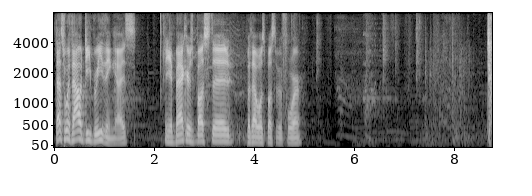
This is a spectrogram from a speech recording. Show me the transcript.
That's without deep breathing, guys. Yeah, backer's busted, but that was busted before.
